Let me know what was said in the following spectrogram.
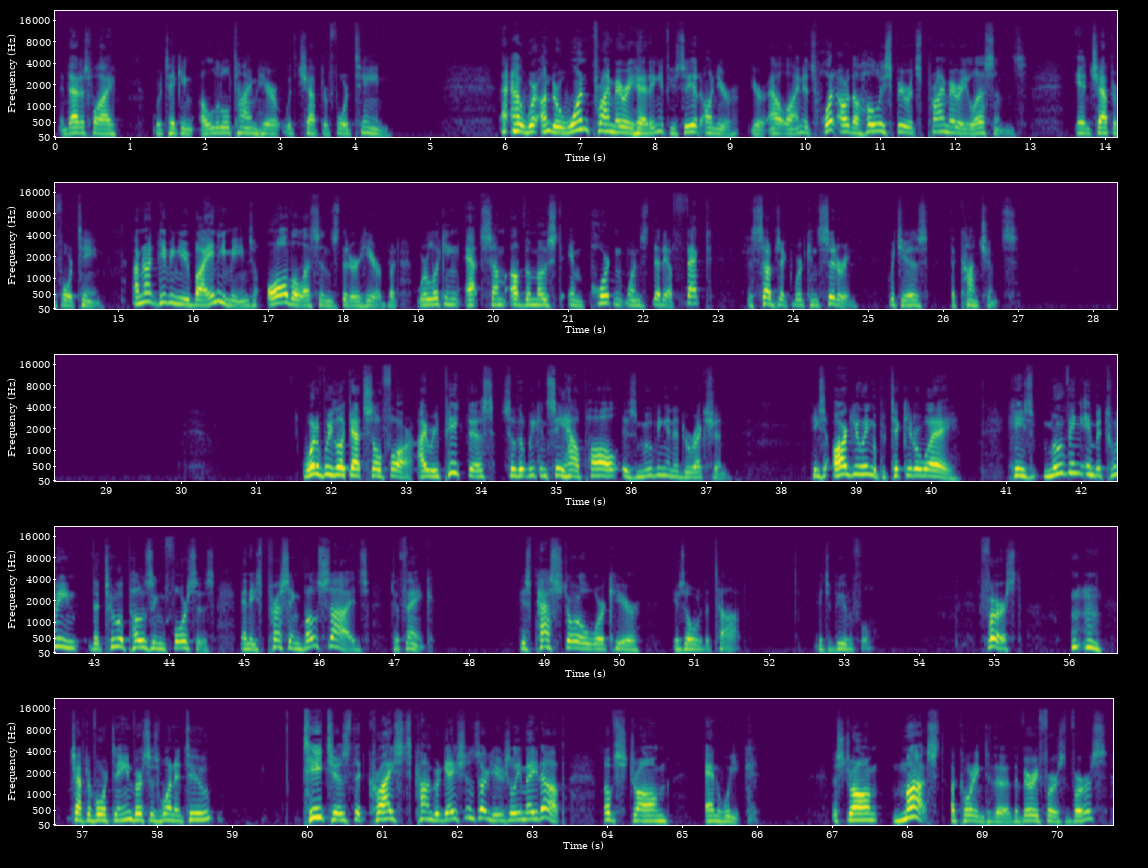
And that is why we're taking a little time here with chapter 14. We're under one primary heading, if you see it on your, your outline. It's what are the Holy Spirit's primary lessons in chapter 14? I'm not giving you by any means all the lessons that are here, but we're looking at some of the most important ones that affect the subject we're considering, which is the conscience. What have we looked at so far? I repeat this so that we can see how Paul is moving in a direction. He's arguing a particular way. He's moving in between the two opposing forces and he's pressing both sides to think. His pastoral work here is over the top. It's beautiful. First, chapter 14, verses 1 and 2 teaches that Christ's congregations are usually made up of strong and weak. The strong must, according to the, the very first verse,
